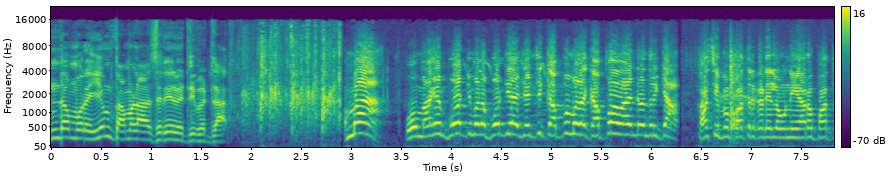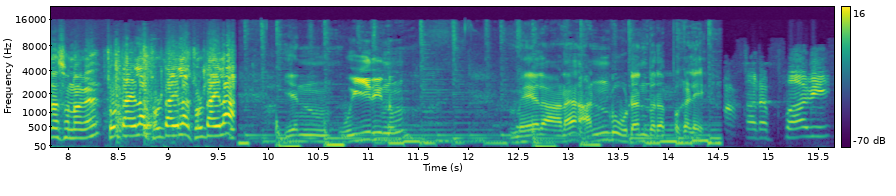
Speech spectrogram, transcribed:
இந்த முறையும் தமிழ் ஆசிரியர் வெற்றி பெற்றார். அம்மா உன் மகன் போட்டி மேல போட்டியா ஜெயிச்சு கப்பு மேல கப்பா வாங்கிட்டு வந்திருக்கான். காசிப்பா பாத்திர கடையில உன்னை யாரோ பார்த்தா சொன்னாங்க? சொல்லிட்டாங்களா சொல்லிட்டாங்களா சொல்லிட்டாங்களா என் உயிரினும் மேலான அன்பு உடன்பிறப்புகளே. பாவி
